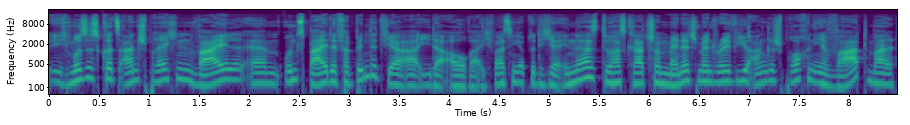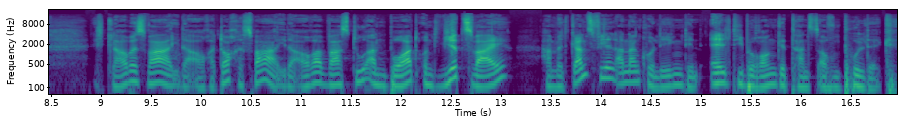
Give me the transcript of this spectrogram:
ich muss es kurz ansprechen, weil ähm, uns beide verbindet ja AIDA Aura. Ich weiß nicht, ob du dich erinnerst. Du hast gerade schon Management Review angesprochen. Ihr wart mal, ich glaube, es war AIDA Aura. Doch, es war AIDA Aura. Warst du an Bord und wir zwei haben mit ganz vielen anderen Kollegen den El Tiburon getanzt auf dem Pooldeck.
